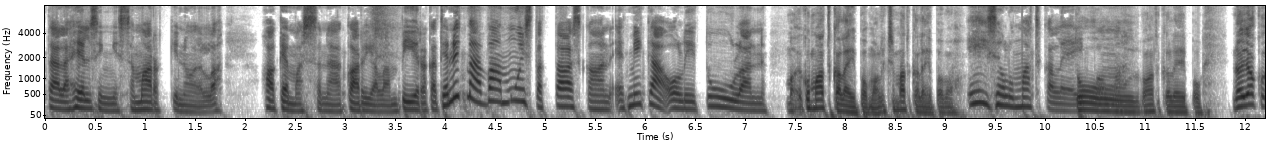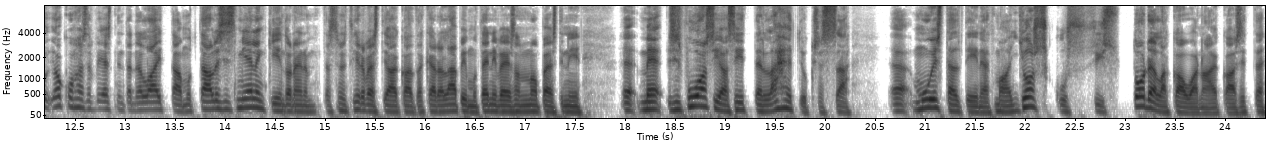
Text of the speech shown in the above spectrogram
täällä Helsingissä markkinoilla – hakemassa nämä Karjalan piirakat. Ja nyt mä en vaan muista taaskaan, että mikä oli Tuulan... Ma, joku matkaleipomo, oliko se matkaleipomo? Ei se ollut matkaleipomo. Tuu, matkaleipomo. No joku, jokuhan se viestin tänne laittaa, mutta tämä oli siis mielenkiintoinen, tässä nyt hirveästi aikaa käydä läpi, mutta anyway sanon nopeasti, niin eh, me siis vuosia sitten lähetyksessä – äh, muisteltiin, että mä oon joskus siis todella kauan aikaa sitten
